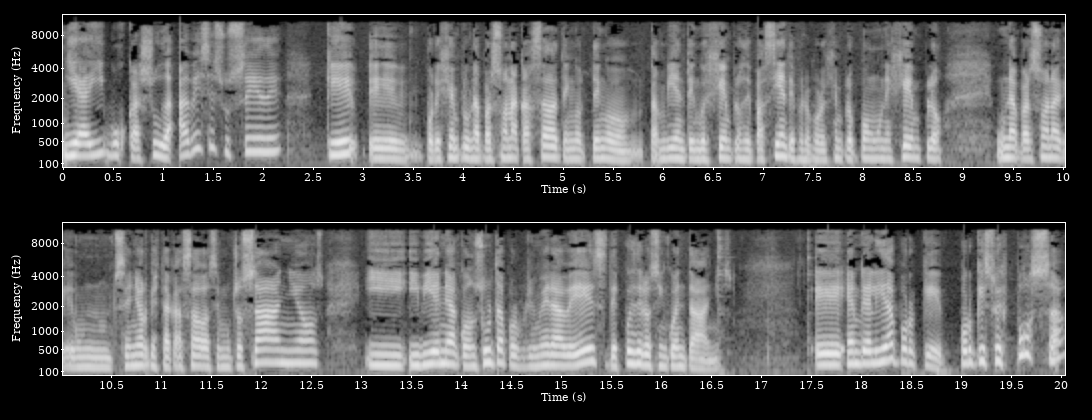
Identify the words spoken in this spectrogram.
y ahí busca ayuda. A veces sucede que, eh, por ejemplo, una persona casada, tengo, tengo, también tengo ejemplos de pacientes, pero por ejemplo pongo un ejemplo, una persona que, un señor que está casado hace muchos años y, viene a consulta por primera vez después de los 50 años. Eh, en realidad, ¿por qué? Porque su esposa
